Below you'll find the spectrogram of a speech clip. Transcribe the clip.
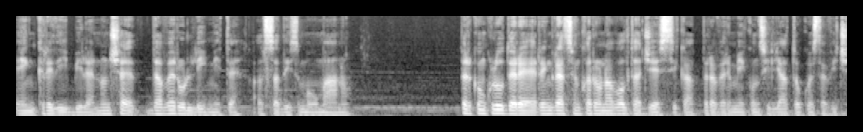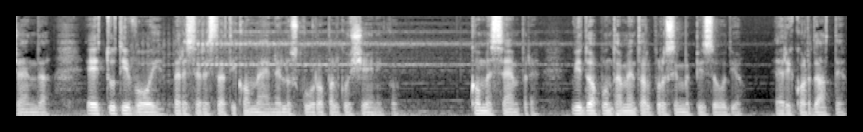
È incredibile, non c'è davvero un limite al sadismo umano. Per concludere, ringrazio ancora una volta Jessica per avermi consigliato questa vicenda e tutti voi per essere stati con me nell'oscuro palcoscenico. Come sempre, vi do appuntamento al prossimo episodio e ricordate,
